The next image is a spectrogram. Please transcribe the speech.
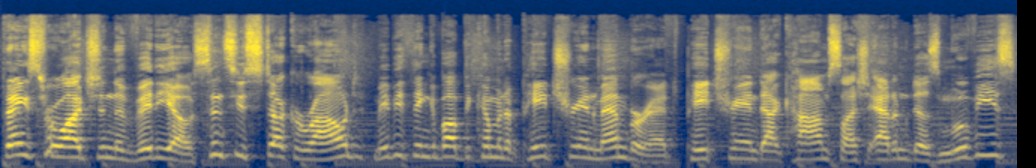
Thanks for watching the video. Since you stuck around, maybe think about becoming a Patreon member at patreon.com slash adamdoesmovies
